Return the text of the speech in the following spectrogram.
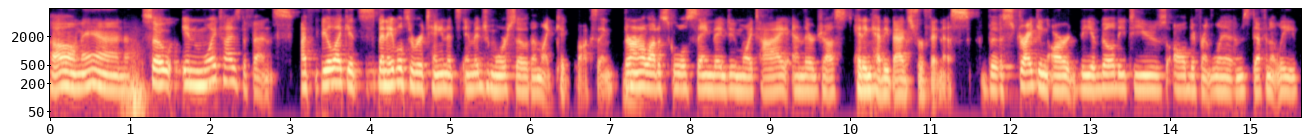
Oh man. So in Muay Thai's defense, I feel like it's been able to retain its image more so than like kickboxing. There mm. aren't a lot of schools saying they do Muay Thai and they're just hitting heavy bags for fitness. The striking art, the ability to use all different limbs definitely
